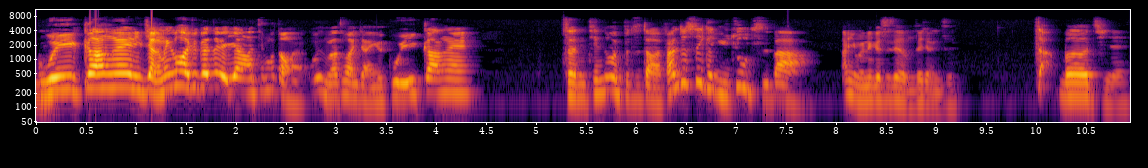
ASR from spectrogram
龟缸哎，你讲那个话就跟这个一样啊，听不懂哎，为什么要突然讲一个龟缸哎？整天都会不知道，反正就是一个语助词吧。啊，你们那个是这种，再讲一次。咋么接？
